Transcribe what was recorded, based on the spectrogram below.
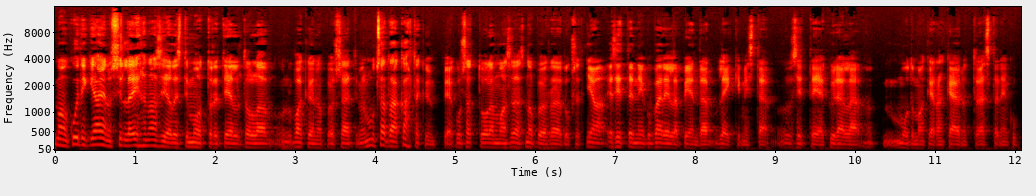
mä oon kuitenkin ajanut sillä ihan asiallisesti moottoritiellä tuolla vakionopeussäätimellä, mutta 120, kun sattuu olemaan sellaiset nopeusrajoitukset. Ja, ja sitten niin kuin välillä pientä leikkimistä sitten ja kylällä muutaman kerran käynyt tällaista niin kuin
